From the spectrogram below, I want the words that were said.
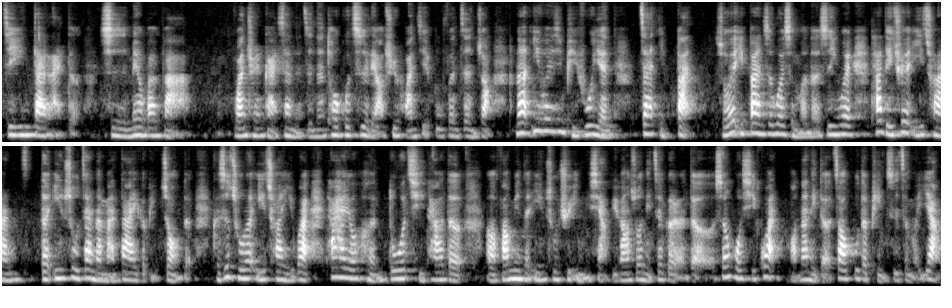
基因带来的，是没有办法。完全改善的，只能透过治疗去缓解部分症状。那异位性皮肤炎占一半。所谓一半是为什么呢？是因为它的确遗传的因素占了蛮大一个比重的。可是除了遗传以外，它还有很多其他的呃方面的因素去影响。比方说你这个人的生活习惯哦，那你的照顾的品质怎么样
